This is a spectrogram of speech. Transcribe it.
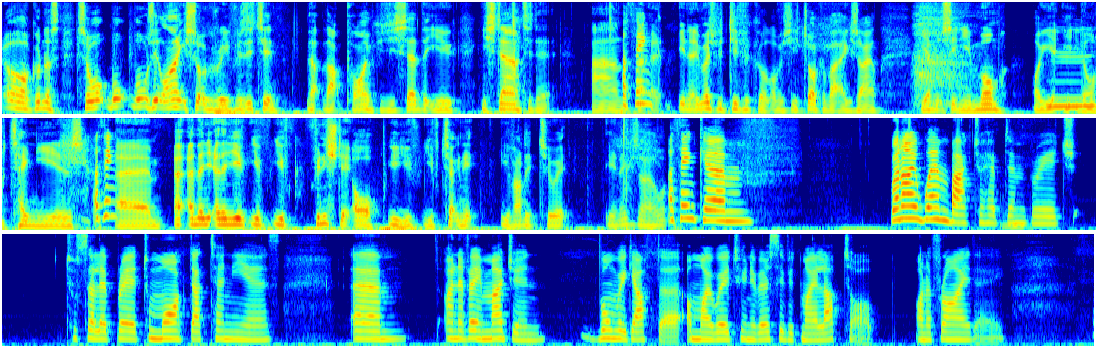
Oh goodness. So what, what what was it like, sort of revisiting that that poem? Because you said that you you started it, and I think- uh, you know it must be difficult. Obviously, you talk about exile. You haven't seen your mum, or you, you know ten years. I think Um, and then and then you've you've, you've finished it, or you- you've you've taken it, you've added to it in exile. I think um, when I went back to Hebden Bridge to celebrate, to mark that 10 years, um, I never imagined one week after, on my way to university with my laptop on a Friday,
